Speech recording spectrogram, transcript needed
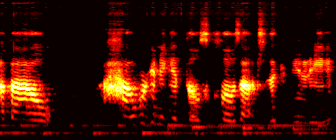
about how we're going to get those clothes out to the community.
